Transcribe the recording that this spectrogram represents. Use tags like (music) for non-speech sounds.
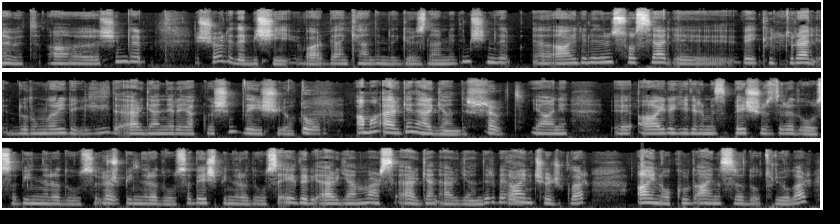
Evet. Şimdi şöyle de bir şey var. Ben kendim de gözlemledim. Şimdi e, ailelerin sosyal e, ve kültürel durumlarıyla ilgili de ergenlere yaklaşım değişiyor. Doğru. Ama ergen ergendir. Evet. Yani e, aile gelirimiz 500 lira da olsa, 1000 lira da olsa, Evet. 3000 lira da olsa, 5000 lira da olsa evde bir ergen varsa ergen ergendir ve Evet. aynı çocuklar aynı okulda aynı sırada oturuyorlar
